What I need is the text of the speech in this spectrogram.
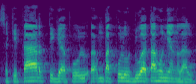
sekitar 30 42 eh, tahun yang lalu.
